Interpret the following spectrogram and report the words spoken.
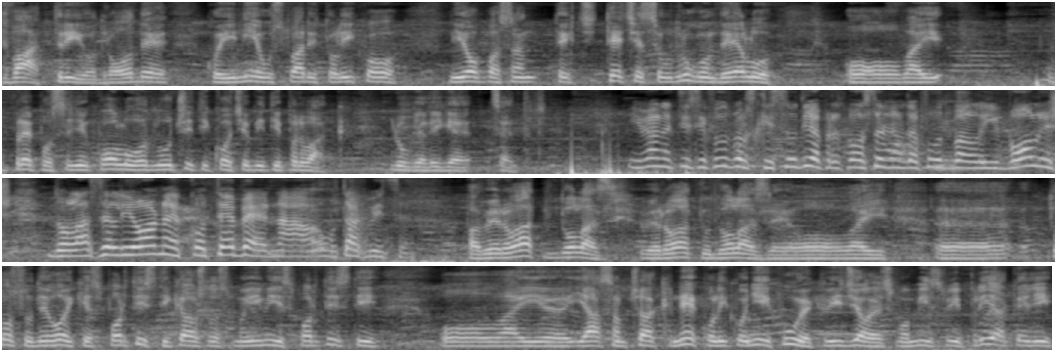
2-3 od rode, koji nije u stvari toliko ni opasan, te, te će se u drugom delu ovaj, u preposlednjem kolu odlučiti ko će biti prvak druge lige centra. Ivane, ti si futbalski sudija, pretpostavljam da futbal i voliš. Dolaze li one kod tebe na utakmice? Pa verovatno dolaze, verovatno dolaze. Ovaj, e, to su devojke sportisti kao što smo i mi sportisti. Ovaj, ja sam čak nekoliko njih uvek viđao jer smo mi svi prijatelji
